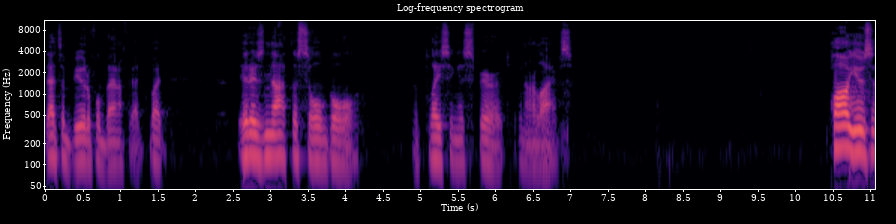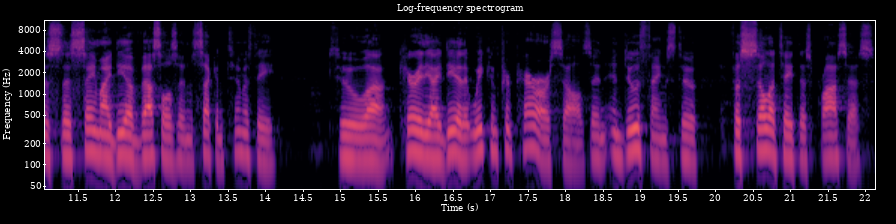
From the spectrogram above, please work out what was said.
that's a beautiful benefit. But it is not the sole goal of placing His Spirit in our lives. Paul uses this same idea of vessels in 2 Timothy to uh, carry the idea that we can prepare ourselves and, and do things to facilitate this process.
